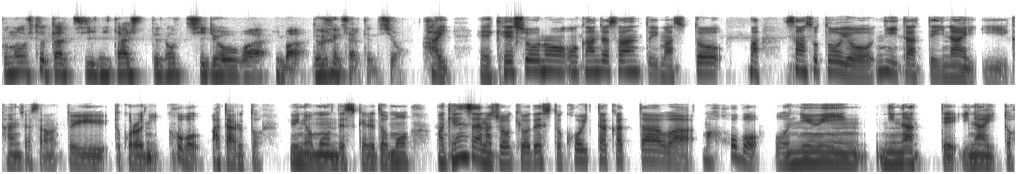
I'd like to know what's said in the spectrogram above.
この人たちに対しての治療は今、どういうふうにされてるんでしょう？はい、えー、軽症の患者さんといいますと、まあ、酸素投与に至っていない患者さんというところにほぼ当たるというふうに思うんですけれども、まあ、現在の状況ですと、こういった方は、まあ、ほぼ入院になっていないと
